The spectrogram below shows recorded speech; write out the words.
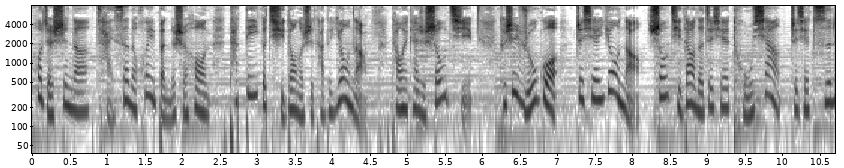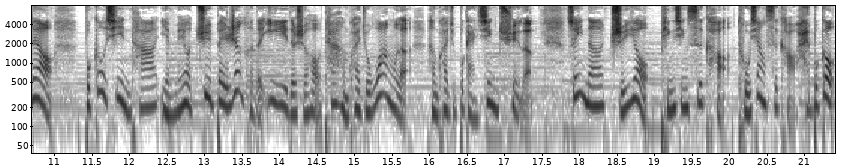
或者是呢彩色的绘本的时候，他第一一个启动的是他的右脑，他会开始收集。可是如果这些右脑收集到的这些图像、这些资料不够吸引他，也没有具备任何的意义的时候，他很快就忘了，很快就不感兴趣了。所以呢，只有平行思考、图像思考还不够，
